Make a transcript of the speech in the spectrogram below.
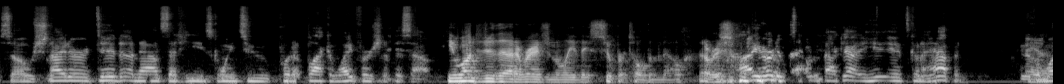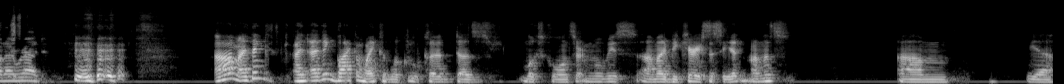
So Snyder did announce that he's going to put a black and white version of this out. He wanted to do that originally. They super told him no. Originally, I heard it was coming back out. He, it's going to happen no, from what I read. Um, I think I, I think black and white could look good. Does looks cool in certain movies. Um, I'd be curious to see it on this. Um, yeah,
